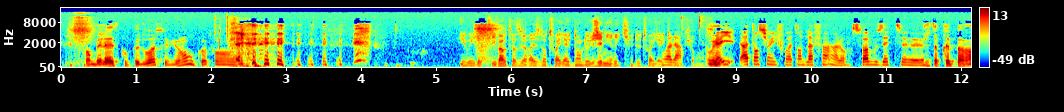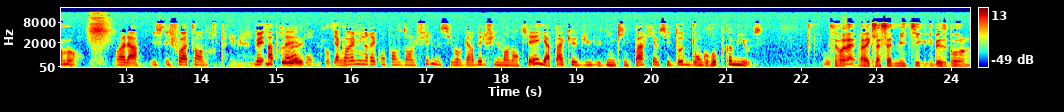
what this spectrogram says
Quand Bella coupe le doigt, c'est violent, quoi. Et oui, le Clive Out of the Rest dans Twilight, dans le générique de Twilight voilà. en l'occurrence. Attention, il faut attendre la fin. Alors, soit vous êtes. Euh, Juste après Paramore. Voilà, il, faut attendre. Mais après, bon, il y a quand même une récompense dans le film. Si vous regardez le film en entier, il n'y a pas que du Linkin Park, il y a aussi d'autres bons groupes comme Muse. C'est vrai, avec la scène mythique du baseball.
